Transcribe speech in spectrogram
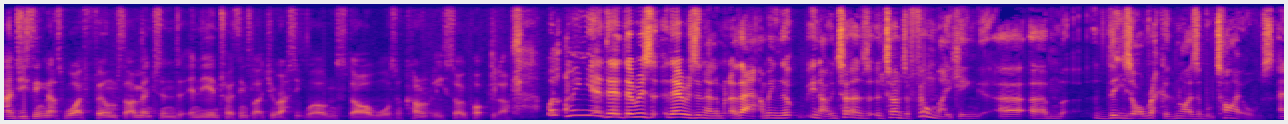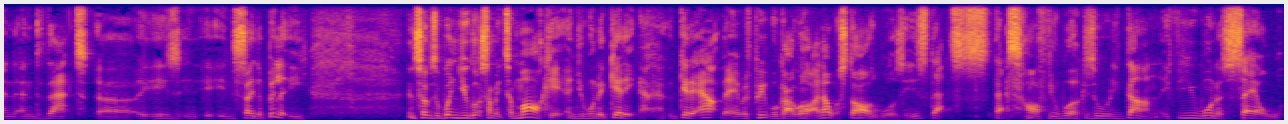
And do you think that's why films that I mentioned in the intro, things like Jurassic World and Star Wars, are currently so popular? Well, I mean, yeah, there, there is there is an element of that. I mean, the, you know, in terms in terms of filmmaking, uh, um, these are recognisable titles, and and that uh, is in, in saleability in terms of when you've got something to market and you want to get it get it out there, if people go, oh, I know what Star Wars is, that's that's half your work is already done. If you want to sell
